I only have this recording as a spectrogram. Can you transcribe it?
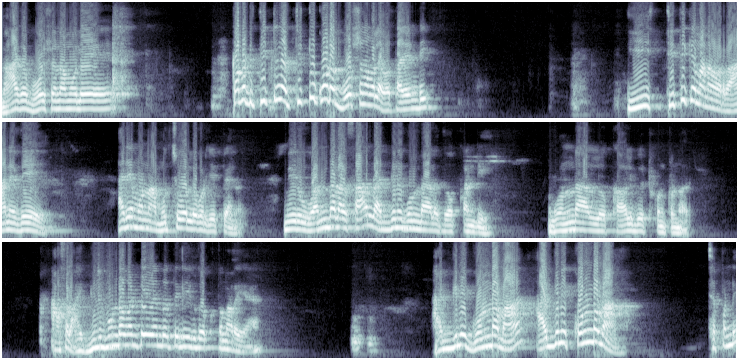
నాగభూషణములే. కాబట్టి తిట్టిన తిట్టు కూడా భూషణములే అవుతాయండి. ఈ స్థితికి మనం రానిదే. అదే మొన్న ఆ ముచ్చువల్లో కూడా చెప్పాను. మీరు వందల సార్లు అగ్ని గుండాలు తొక్కండి. గుండాల్లో కాలు పెట్టుకుంటున్నారు. అసలు అగ్నిగుండం అంటే ఏందో తెలియక దొక్కుతున్నారయ్యా. అగ్ని గుండమా అగ్ని కుండమా చెప్పండి.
